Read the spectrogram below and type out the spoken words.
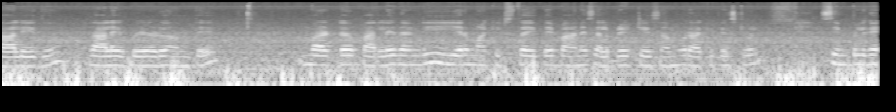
రాలేదు. రాలేకపోయాడు అంతే. బట్ పర్లేదండి. ఈ ఇయర్ మా కిడ్స్తో అయితే బాగానే సెలబ్రేట్ చేసాము రాఖీ ఫెస్టివల్ సింపుల్గా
